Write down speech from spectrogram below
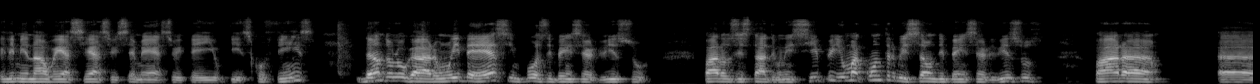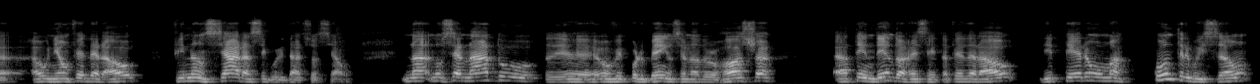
eliminar o ISS, o ICMS, o IPI, o PIS, COFINS, dando lugar a um IBS, Imposto de Bem e Serviço, para os estados e municípios, e uma contribuição de bens e serviços para uh, a União Federal financiar a Seguridade Social. Na, no Senado, eh, houve por bem o senador Rocha, atendendo à Receita Federal, de ter uma contribuição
